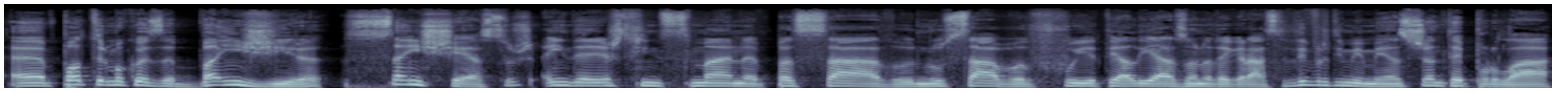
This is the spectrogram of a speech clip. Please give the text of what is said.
uh, pode ter uma coisa bem gira, sem excessos. Ainda este fim de semana passado, no sábado, fui até ali à Zona da Graça, diverti-me imenso, jantei por lá,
